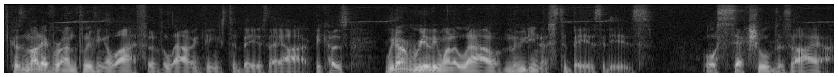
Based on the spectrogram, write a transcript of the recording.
Because not everyone's living a life of allowing things to be as they are, because we don't really want to allow moodiness to be as it is, or sexual desire,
